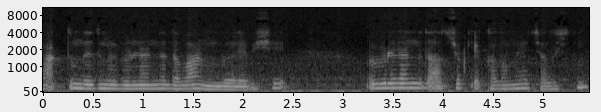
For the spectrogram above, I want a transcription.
baktım dedim öbürlerinde de var mı böyle bir şey. Öbürlerinde de az çok yakalamaya çalıştım.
